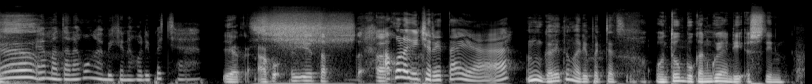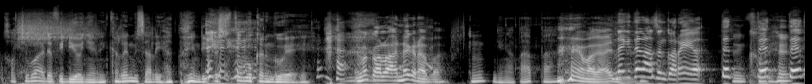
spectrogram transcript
hell? eh mantan aku nggak bikin aku dipecat Ya aku Iya, tapi aku lagi cerita ya enggak itu nggak dipecat sih. untung bukan gue yang di Estin. Kalau coba ada videonya nih, kalian bisa lihat yang di itu bukan gue. Emang kalau anda kenapa? Hmm, ya nggak apa-apa. Makanya. Nah kita langsung Korea. Tet, tet, tet.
